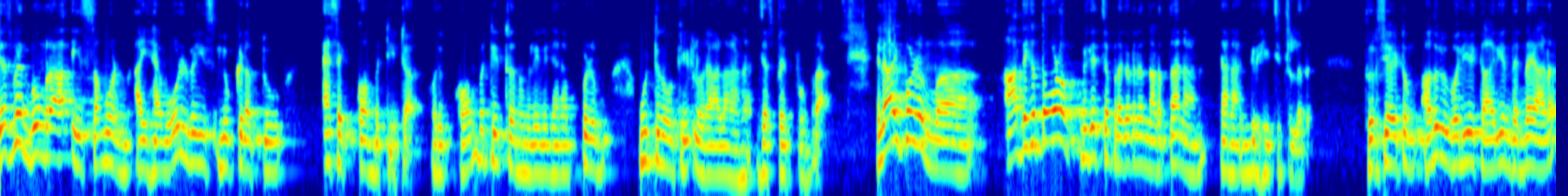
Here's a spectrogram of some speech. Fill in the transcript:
Jasprit Bumrah is someone I have always looked up to as a competitor ഒരു കോമ്പറ്റീറ്റർ എന്ന നിലയിൽ ഞാൻ എപ്പോഴും ഉറ്റുനോക്കിയിട്ടുള്ള ഒരാളാണ് ജസ്പ്രീത് ബുംറ. എല്ലായ്പ്പോഴും അദ്ദേഹത്തോളം മികച്ച പ്രകടനം നടത്താനാണ് ഞാൻ ആഗ്രഹിച്ചിട്ടുള്ളത്. തീർച്ചയായിട്ടും അതൊരു വലിയ കാര്യം തന്നെയാണ്.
